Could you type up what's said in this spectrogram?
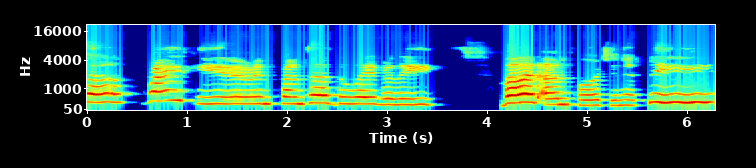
12th, right here in front of the Waverly. But unfortunately,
